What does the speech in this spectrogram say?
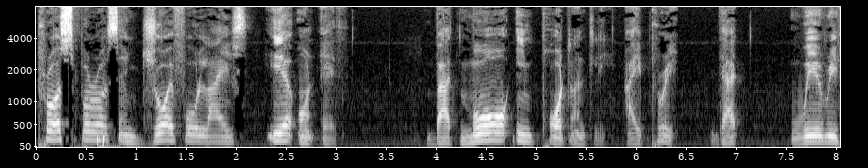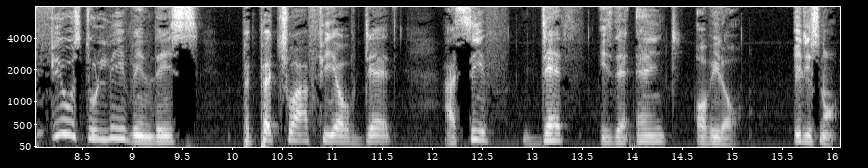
prosperous, and joyful lives here on earth. But more importantly, I pray that we refuse to live in this perpetual fear of death as if death is the end of it all. It is not.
